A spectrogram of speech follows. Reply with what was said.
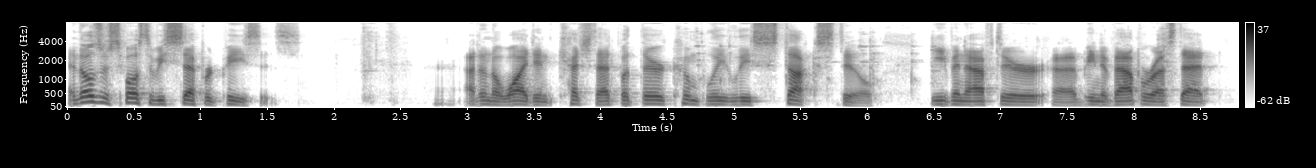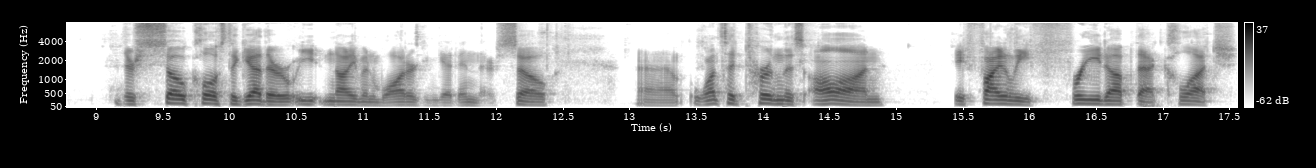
And those are supposed to be separate pieces. I don't know why I didn't catch that, but they're completely stuck still. Even after uh, being Evapo-Rust, that they're so close together, not even water can get in there. So uh, once I turned this on, it finally freed up that clutch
